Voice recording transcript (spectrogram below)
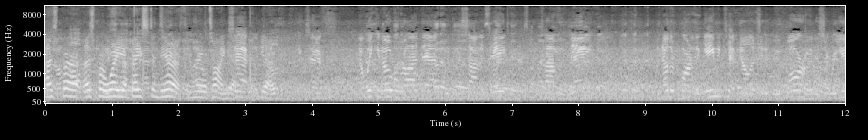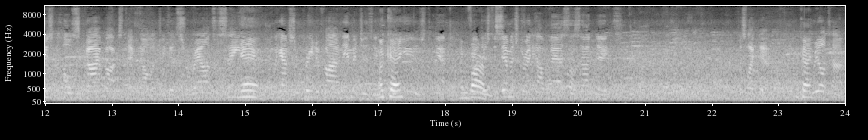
As per as per where you're based in the earth in real time. Exactly. Yeah. okay. Exactly. Now we can override that. We can assign a date, time of day. Another part of the gaming technology that we borrowed is that we're using the whole skybox technology that surrounds the scene. Yeah. And we have some predefined images that Okay. can be used. Yeah. Environments. Just to demonstrate how fast this updates. Just like that. Okay. Real time.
